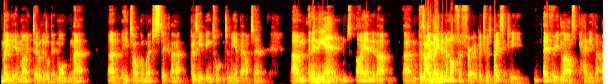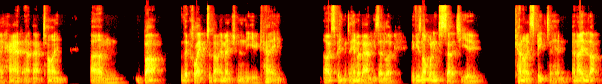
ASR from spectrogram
maybe it might do a little bit more than that." And he told them where to stick that because he'd been talking to me about it. Um, and in the end, I ended up because um, I made him an offer for it, which was basically every last penny that I had at that time. Um, but the collector that I mentioned in the UK, I was speaking to him about it. He said, "Look, if he's not willing to sell it to you, can I speak to him?" And I ended up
